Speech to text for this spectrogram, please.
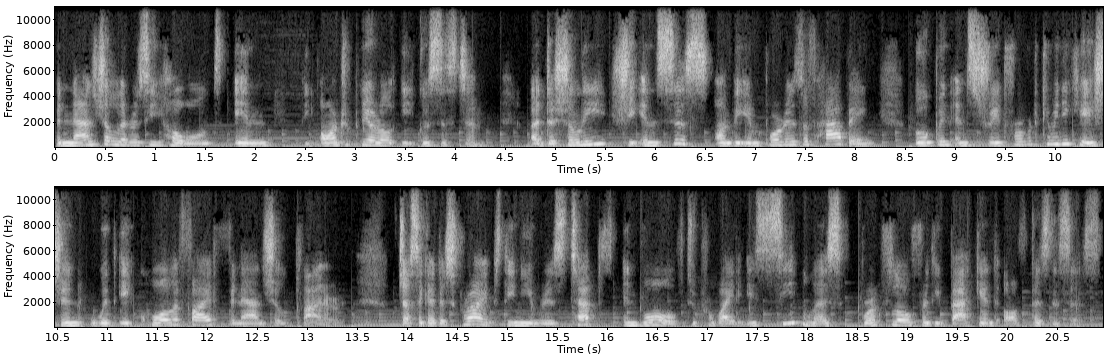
financial literacy holds in the entrepreneurial ecosystem Additionally, she insists on the importance of having open and straightforward communication with a qualified financial planner. Jessica describes the numerous steps involved to provide a seamless workflow for the backend of businesses.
